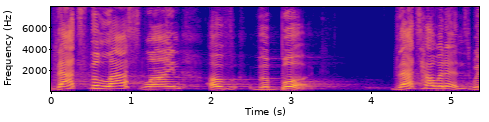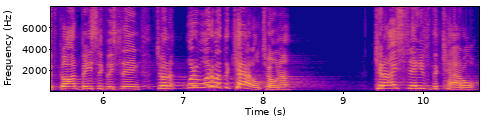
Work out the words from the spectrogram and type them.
That's the last line of the book. That's how it ends, with God basically saying, Jonah, what, what about the cattle, Jonah? Can I save the cattle?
